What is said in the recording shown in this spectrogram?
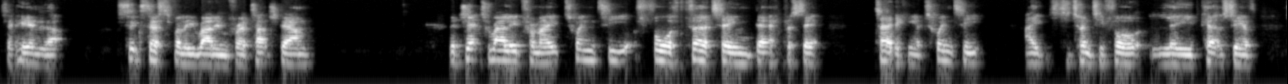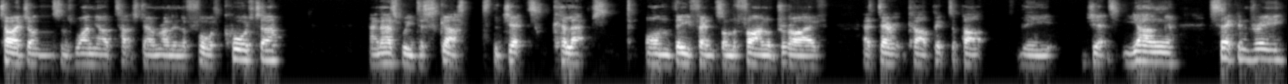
So he ended up successfully running for a touchdown. The Jets rallied from a 24 13 deficit, taking a 28 to 24 lead, courtesy of Ty Johnson's one yard touchdown run in the fourth quarter. And as we discussed, the Jets collapsed on defense on the final drive as Derek Carr picked apart the Jets' young secondary,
